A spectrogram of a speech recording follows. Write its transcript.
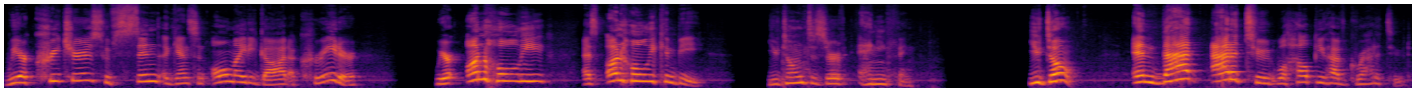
We are creatures who've sinned against an almighty God, a creator. We are unholy as unholy can be. You don't deserve anything. You don't. And that attitude will help you have gratitude.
